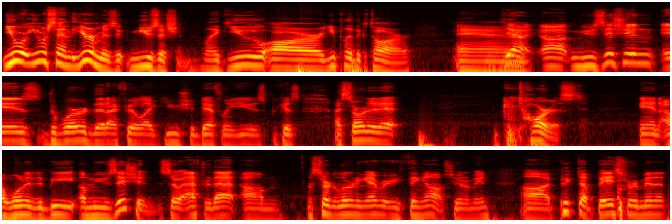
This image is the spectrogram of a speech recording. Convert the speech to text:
you were you were saying that you're a music musician, like you are you play the guitar, and Yeah, uh, musician is the word that I feel like you should definitely use because I started at guitarist and I wanted to be a musician. So after that, um, I started learning everything else. You know what I mean? Uh, I picked up bass for a minute.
